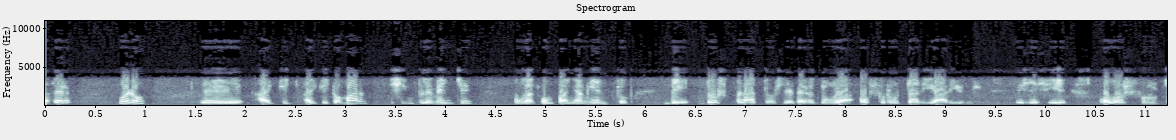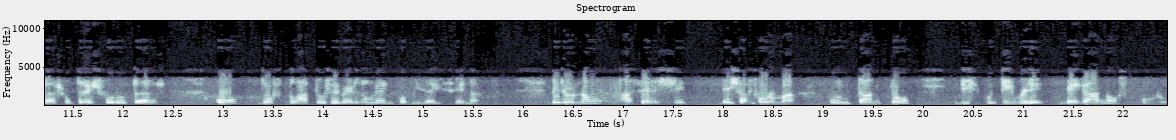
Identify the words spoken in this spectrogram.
hacer. Bueno, eh, hay, que, hay que tomar simplemente un acompañamiento de dos platos de verdura o fruta diarios es decir, o dos frutas o tres frutas, o dos platos de verdura en comida y cena. Pero no hacerse de esa forma un tanto discutible veganos puros.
